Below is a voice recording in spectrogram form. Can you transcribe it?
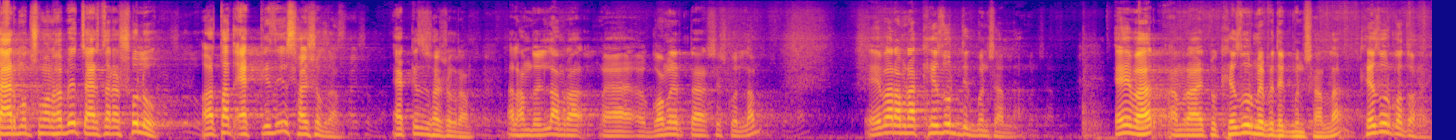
চার মুঠ সমান হবে, চার চারা ষোলো। অর্থাৎ এক কেজি ছয়শো গ্রাম। এক কেজি ছয়শো গ্রাম। আলহামদুলিল্লাহ, আমরা গমেরটা শেষ করলাম। এবার আমরা খেজুর দেখব ইনশাল্লাহ এবার আমরা একটু খেজুর মেপে দেখব ইনশাল্লাহ খেজুর কত হয়?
